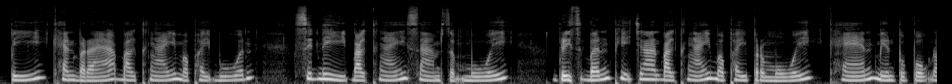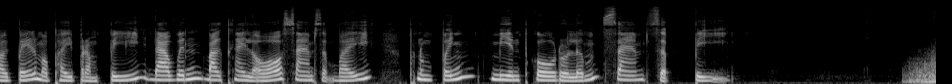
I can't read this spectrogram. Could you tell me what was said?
17ខេនបារ៉ាបើកថ្ងៃ24ស៊ីដនីបើកថ្ងៃ31 Brisbane ភាគច្រើនបើកថ្ងៃ26 Cairns មានពពកដោយពេល27 Darwin បើកថ្ងៃល្អ33ភ្នំពេញ មានផ្គររលឹម32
